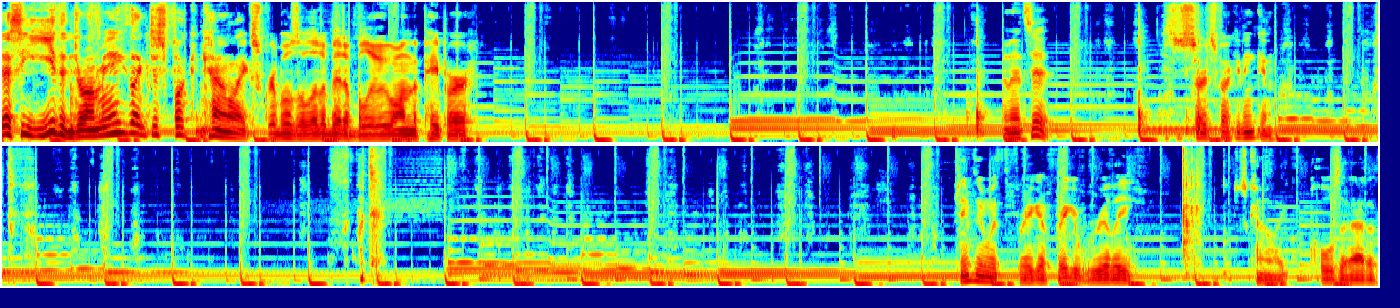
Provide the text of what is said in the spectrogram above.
I see Ethan drawing me? He like just fucking kind of like scribbles a little bit of blue on the paper. And that's it. He just starts fucking inking. Same thing with Frege. Frege really just kind of like pulls it out of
